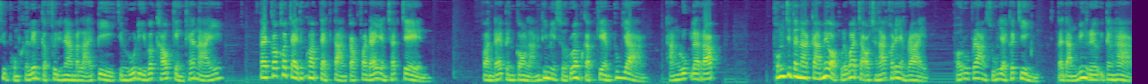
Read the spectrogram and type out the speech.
ซึ่งผมเคยเล่นกับฟรินานมาหลายปี จึงรู้ดีว่าเขาเก่งแค่ไหน แต่ก็เข้าใจถึงความแตกต่างกับฟันได้อย่างชัดเจน ฟันได้เป็นกองหลังที่มีส่วนร่วมกับเกมทุกอย่าง ทั้งลุกและรับ ผมจินตนาการไม่ออกเลยว่าจะเอาชนะเขาได้อย่างไร เพราะรูปร่างสูงใหญ่ก็จริง แต่ดันวิ่งเร็วอีกต่างหาก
